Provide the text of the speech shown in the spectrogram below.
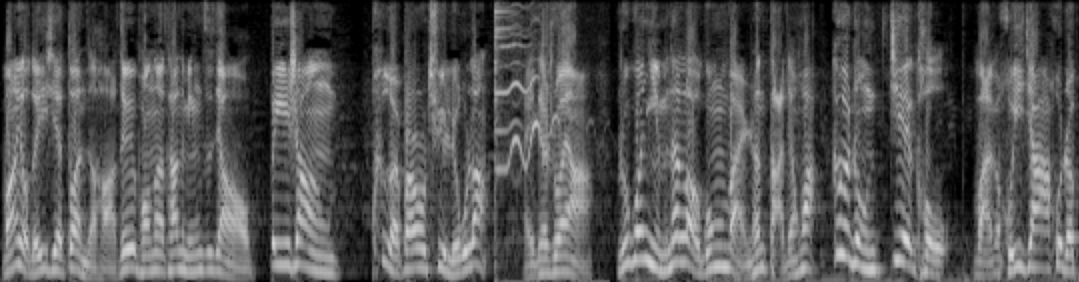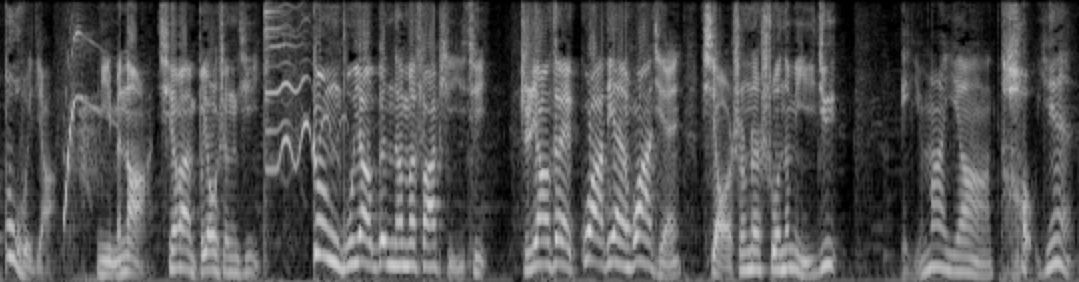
网友的一些段子哈。这位朋友呢，他的名字叫背上破包去流浪。哎，他说呀，如果你们的老公晚上打电话，各种借口晚回家或者不回家，你们呐千万不要生气。更不要跟他们发脾气，只要在挂电话前小声的说那么一句：“哎呀妈呀，讨厌，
